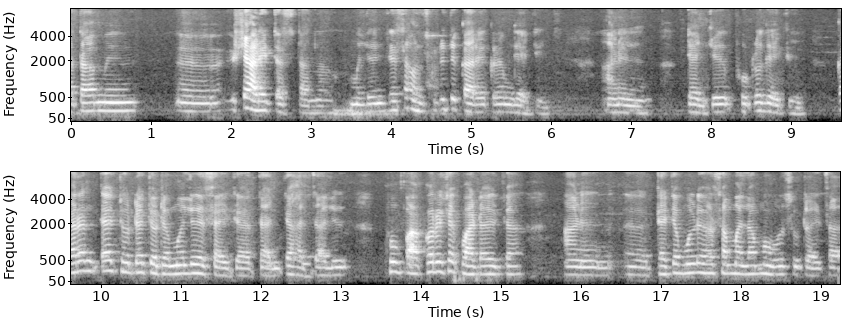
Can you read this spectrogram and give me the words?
आता मी शाळेत असताना मुलींचे सांस्कृतिक कार्यक्रम घ्यायचे आणि त्यांचे फोटो घ्यायचे. कारण त्या छोट्या छोट्या मुली असायच्या त्यांच्या हालचाली खूप आकर्षक वाटायच्या आणि त्याच्यामुळे असा मला मोह सुटायचा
